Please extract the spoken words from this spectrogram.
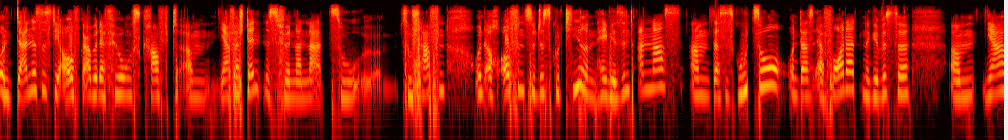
Und dann ist es die Aufgabe der Führungskraft, ähm, ja, Verständnis füreinander zu, äh, zu schaffen und auch offen zu diskutieren. Hey, wir sind anders, ähm, das ist gut so und das erfordert eine gewisse ähm, ja,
